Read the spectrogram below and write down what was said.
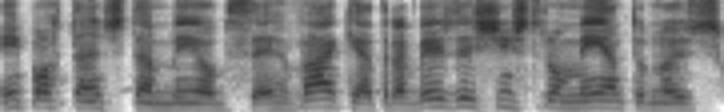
É importante também observar que, através deste instrumento, nós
